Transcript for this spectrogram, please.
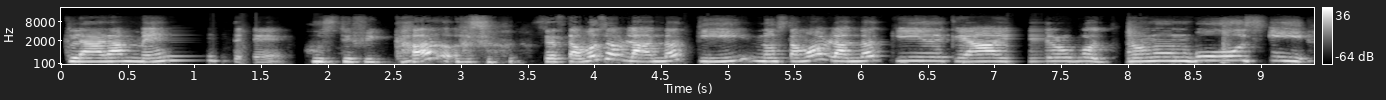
claramente justificados. O sea, estamos hablando aquí, no estamos hablando aquí de que hay un bus y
